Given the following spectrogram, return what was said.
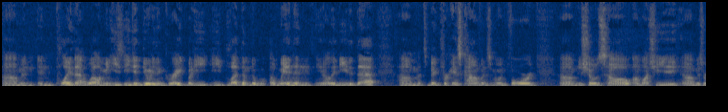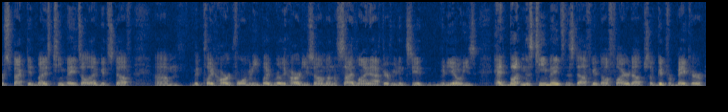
um, and and play that well. I mean, he's, he didn't do anything great, but he, he led them to a win, and you know they needed that. Um, it's big for his confidence moving forward. Um, just shows how, how much he um, is respected by his teammates, all that good stuff. Um, they played hard for him, and he played really hard. You saw him on the sideline after. If you didn't see a video, he's headbutting his teammates and stuff, getting all fired up. So good for Baker,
